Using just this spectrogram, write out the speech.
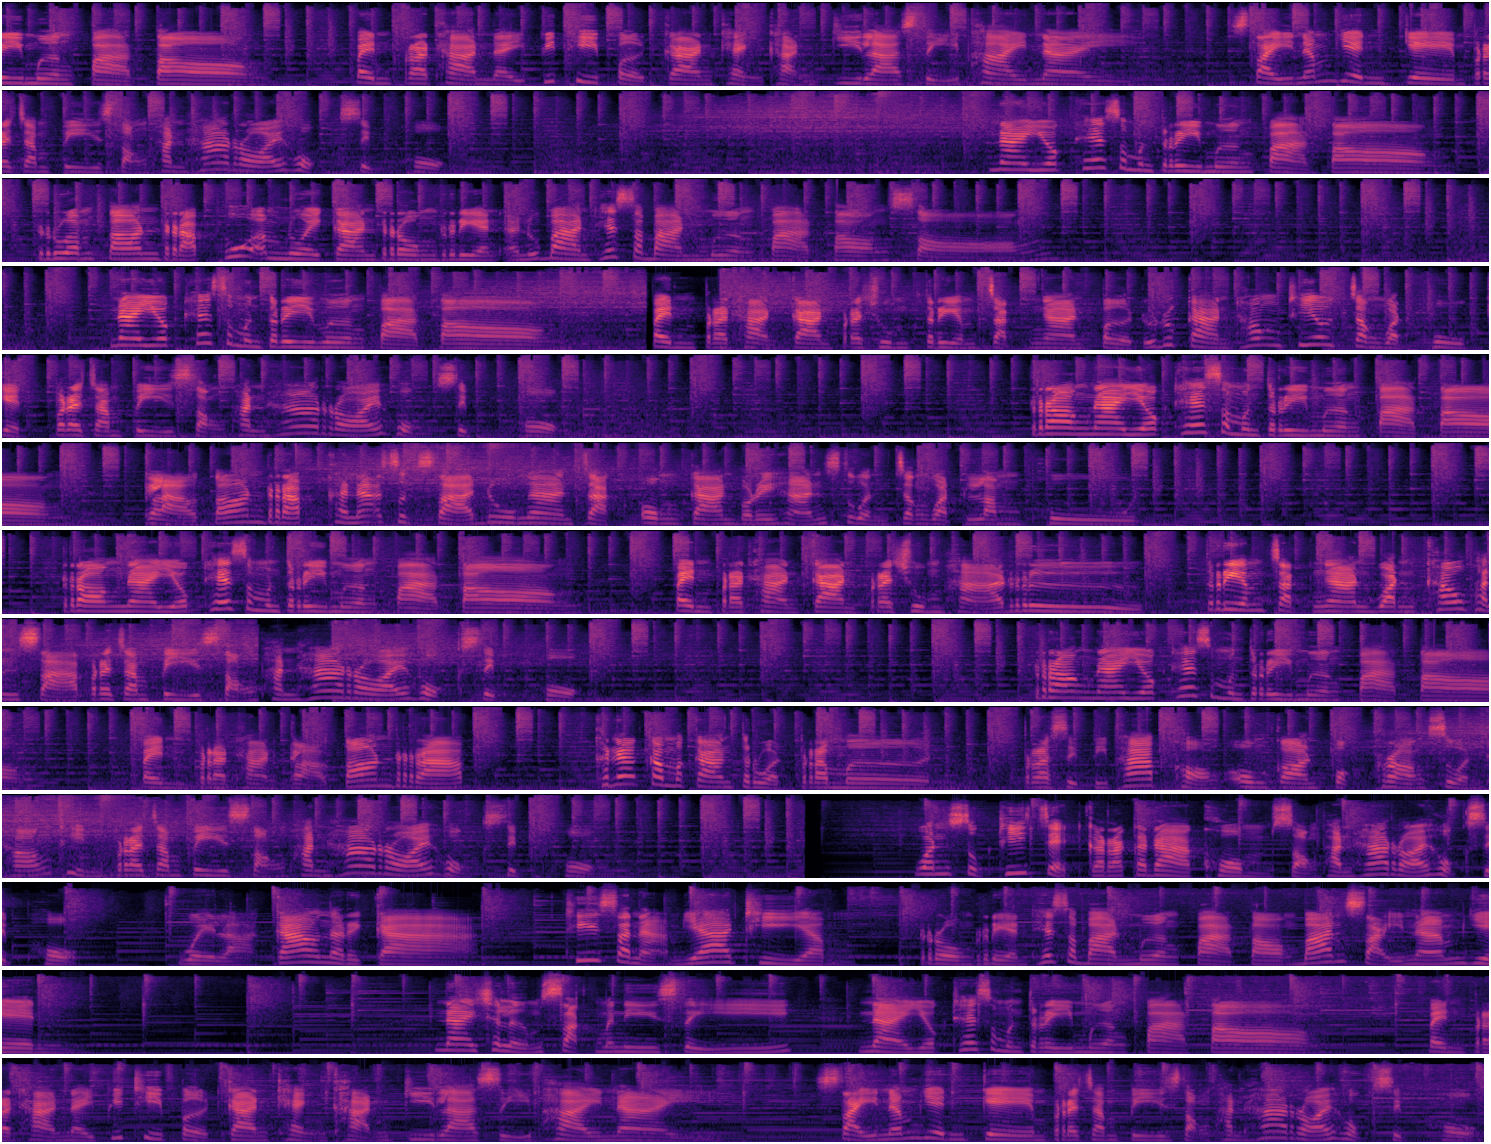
รีเมืองป่าตอง เป็นประธานในพิธีเปิดการแข่งขันกีฬาสีภายใน ใส่น้ำเย็นเกมประจำปี 2566 นายกเทศมนตรีเมืองป่าตองรวมตอนรับผู้อำนวยการโรงเรียนอนุบาลเทศบาลเมืองป่าตองสองนายกเทศมนตรีเมืองป่าตอง เป็นประธานการประชุมเตรียมจัดงานเปิดฤดูกาลท่องเที่ยวจังหวัดภูเก็ตประจำปี 2566 รองนายกเทศมนตรีเมืองป่าตอง กล่าวต้อนรับคณะศึกษาดูงานจากองค์การบริหารส่วนจังหวัดลำพูน รองนายกเทศมนตรีเมืองป่าตอง เป็นประธานการประชุมหารือ เตรียมจัดงานวันเข้าพรรษาประจำปี 2566 รองนายกเทศมนตรีเมืองป่าตอง เป็นประธานกล่าวต้อนรับ คณะกรรมการตรวจประเมิน ประสิทธิภาพขององค์กรปกครองส่วนท้องถิ่นประจำปี 2566 วันศุกร์ที่ 7 กรกฎาคม 2566 เวลา 9 นาฬิกา ที่สนามหญ้าเทียม โรงเรียนเทศบาลเมืองป่าตองบ้านใสน้ำเย็น นายเฉลิมศักดิ์มณีศรี นายกเทศมนตรีเมืองป่าตอง เป็นประธานในพิธีเปิดการแข่งขันกีฬาสีภายใน ใสน้ำเย็นเกมประจำปี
